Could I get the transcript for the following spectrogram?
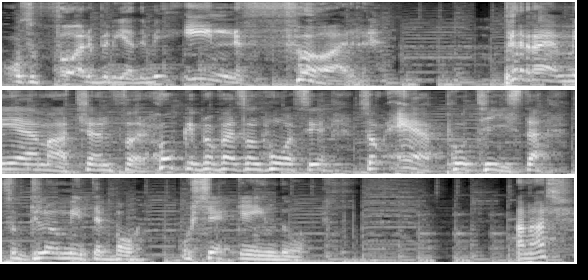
och så förbereder vi inför premiärmatchen för Hockeyprofessorn HC som är på tisdag. Så glöm inte bort att checka in då. Annars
